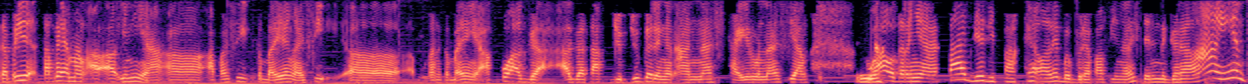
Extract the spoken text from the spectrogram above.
tapi tapi emang uh, ini ya uh, apa sih kebayang nggak sih uh, bukan kebayang ya aku agak agak takjub juga dengan Anas Kairunas yang Iya. wow ternyata dia dipakai oleh beberapa finalis dari negara lain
